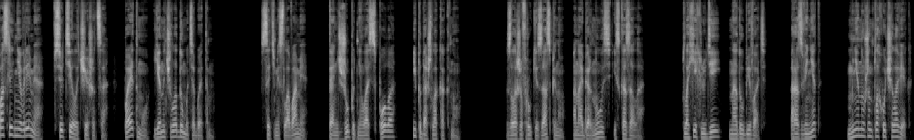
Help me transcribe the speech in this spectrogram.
Последнее время все тело чешется, поэтому я начала думать об этом. С этими словами Таньчжу поднялась с пола и подошла к окну. Заложив руки за спину, она обернулась и сказала, «Плохих людей надо убивать. Разве нет? Мне нужен плохой человек.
